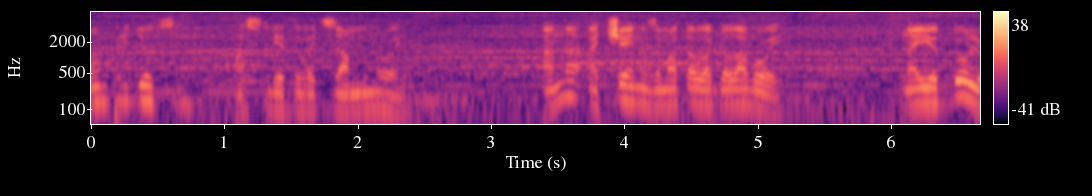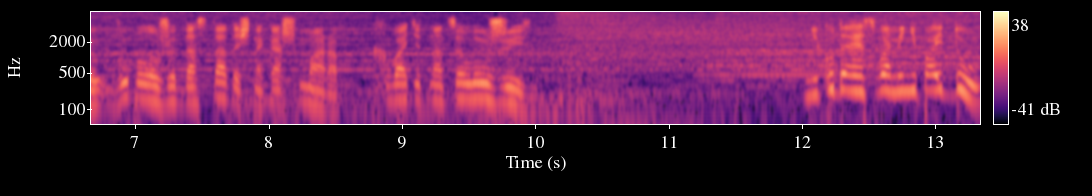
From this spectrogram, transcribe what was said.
Вам придется последовать за мной. Она отчаянно замотала головой. На ее долю выпало уже достаточно кошмаров, хватит на целую жизнь. «Никуда я с вами не пойду!»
